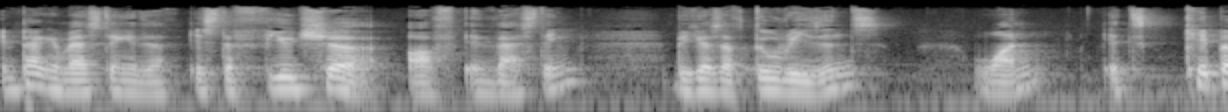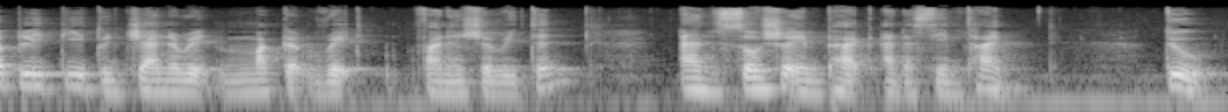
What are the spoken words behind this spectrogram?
impact investing is, a, is the future of investing because of two reasons. One, its capability to generate market rate financial return and social impact at the same time. Two,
